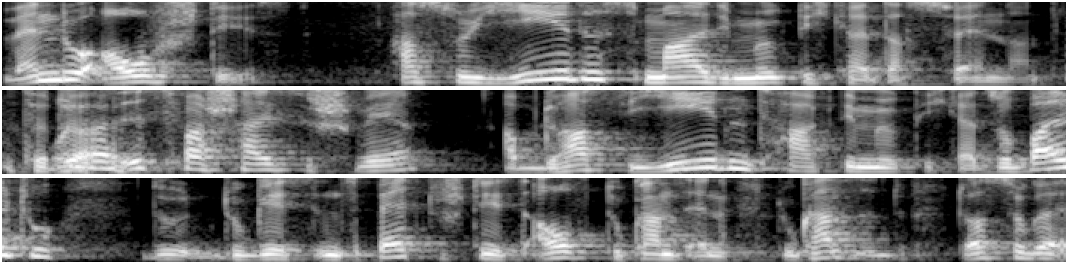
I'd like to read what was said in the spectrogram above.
wenn du aufstehst, hast du jedes Mal die Möglichkeit, das zu ändern. Total. Und es ist zwar scheiße schwer, aber du hast jeden Tag die Möglichkeit. Sobald du, du, du gehst ins Bett, du stehst auf, du kannst ändern. Du, kannst, du hast sogar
